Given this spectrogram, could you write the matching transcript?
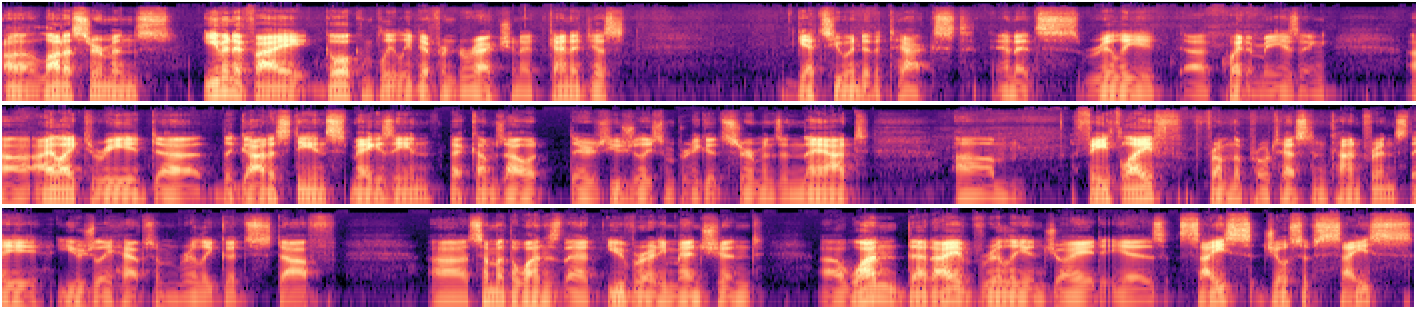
a lot of sermons. Even if I go a completely different direction, it kind of just gets you into the text, and it's really uh, quite amazing. Uh, I like to read uh, the Gottesdienst magazine that comes out. There's usually some pretty good sermons in that. Um, Faith Life from the Protestant Conference, they usually have some really good stuff. Uh, some of the ones that you've already mentioned. Uh, one that I've really enjoyed is Seiss, Joseph Seiss.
